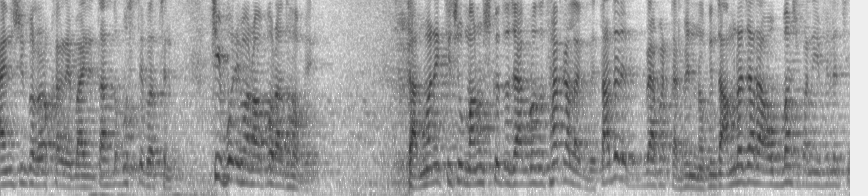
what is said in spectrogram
আইন শৃঙ্খলা রক্ষাকারী বাহিনী, তাহলে তো বুঝতে পারছেন কী পরিমাণ অপরাধ হবে। তার মানে কিছু মানুষকে তো জাগ্রত থাকা লাগবে, তাদের ব্যাপারটা ভিন্ন। কিন্তু আমরা যারা অভ্যাস বানিয়ে ফেলেছি,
